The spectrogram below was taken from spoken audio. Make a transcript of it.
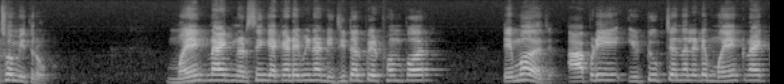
છો મિત્રો? મયંક નાયક નર્સિંગ એકેડેમીના ડિજિટલ પ્લેટફોર્મ પર તેમજ આપણી યુટ્યુબ ચેનલ એટલે મયંક નાયક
